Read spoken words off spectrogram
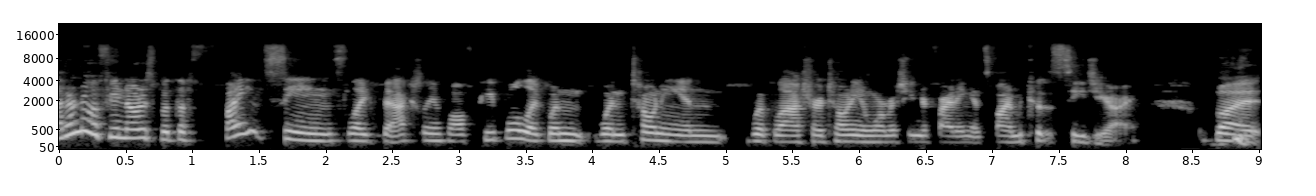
I don't know if you noticed, but the fight scenes like that actually involve people. Like when when Tony and Whiplash or Tony and War Machine are fighting, it's fine because it's CGI. But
